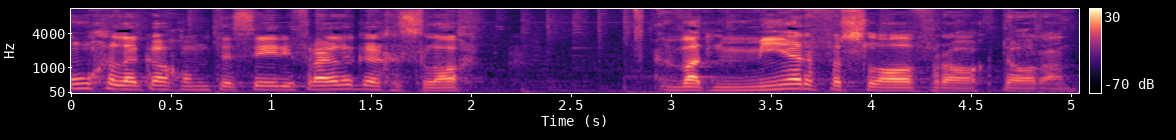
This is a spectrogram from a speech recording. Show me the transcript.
ongelukkig om te sê die vroulike geslag wat meer verslaaf raak daaraan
